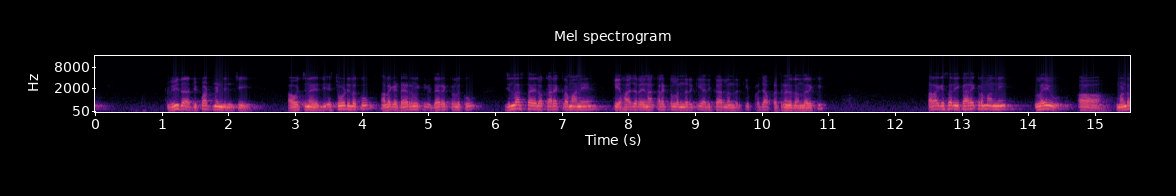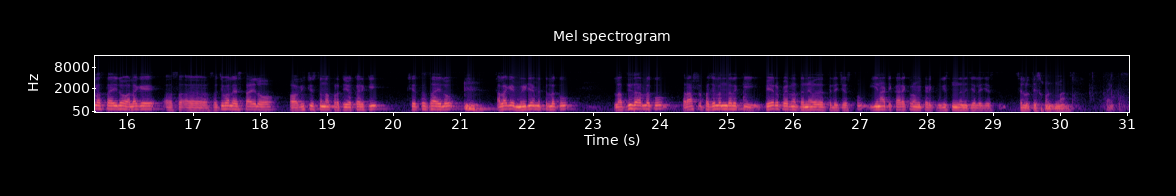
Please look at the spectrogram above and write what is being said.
వివిధ డిపార్ట్మెంట్ నుంచి వచ్చిన హెచ్ఓడీలకు అలాగే డైరెక్టర్ డైరెక్టర్లకు జిల్లా స్థాయిలో కార్యక్రమానికి హాజరైన కలెక్టర్లందరికీ అధికారులందరికీ ప్రజాప్రతినిధులందరికీ అలాగే సార్ ఈ కార్యక్రమాన్ని లైవ్ మండల స్థాయిలో అలాగే స- సచివాలయ స్థాయిలో వీక్షిస్తున్న ప్రతి ఒక్కరికి క్షేత్రస్థాయిలో అలాగే మీడియా మిత్రులకు లబ్ధిదారులకు రాష్ట్ర ప్రజలందరికీ పేరు పేరున ధన్యవాదాలు తెలియజేస్తూ ఈనాటి కార్యక్రమం ఇక్కడికి ముగిస్తుందని తెలియజేస్తూ సెలవు తీసుకుంటున్నాను thank you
